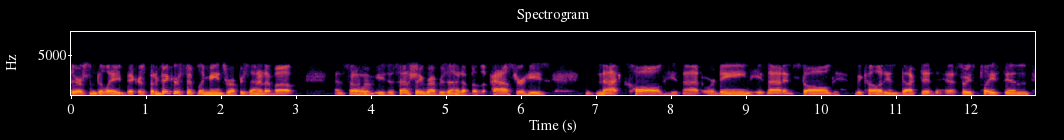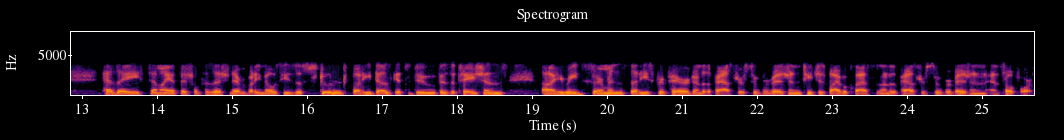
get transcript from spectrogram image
There are some delayed vicars, but a vicar simply means representative of. And so mm-hmm. he's essentially representative of the pastor. He's not called, he's not ordained, he's not installed. We call it inducted. Uh, so he's placed in, has a semi official position. Everybody knows he's a student, but he does get to do visitations. Uh, he reads sermons that he's prepared under the pastor's supervision, teaches Bible classes under the pastor's supervision, and so forth.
